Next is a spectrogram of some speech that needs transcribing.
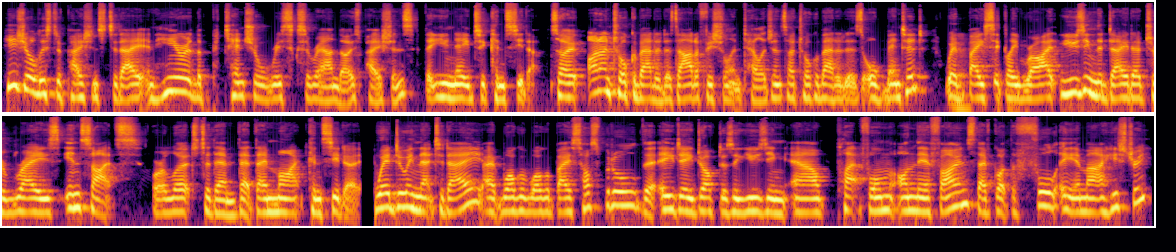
here's your list of patients today, and here are the potential risks around those patients that you need to consider. So I don't talk about it as artificial intelligence, I talk about it as augmented. We're yeah. basically right using the data to raise insights or alerts to them that they might consider. We're doing that today at Wagga Wagga Base Hospital. The ED doctors are using our platform on their phones. They've got the full EMR history.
